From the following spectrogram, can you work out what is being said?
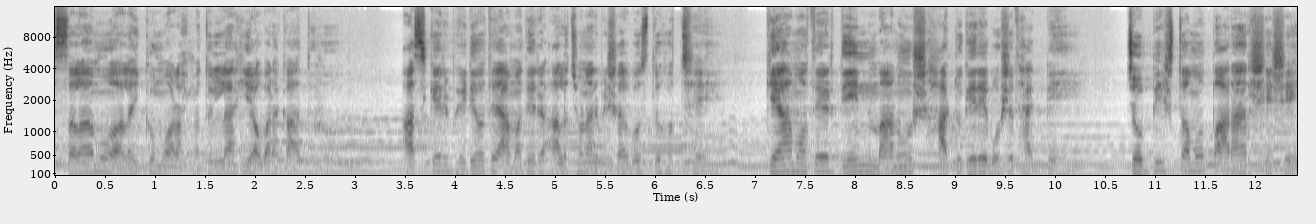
আসসালামু আলাইকুম ওরহমতুল্লাহি অবরাকাতুহ আজকের ভিডিওতে আমাদের আলোচনার বিষয়বস্তু হচ্ছে, কেয়ামতের দিন মানুষ হাঁটু গেড়ে বসে থাকবে। চব্বিশতম পাড়ার শেষে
